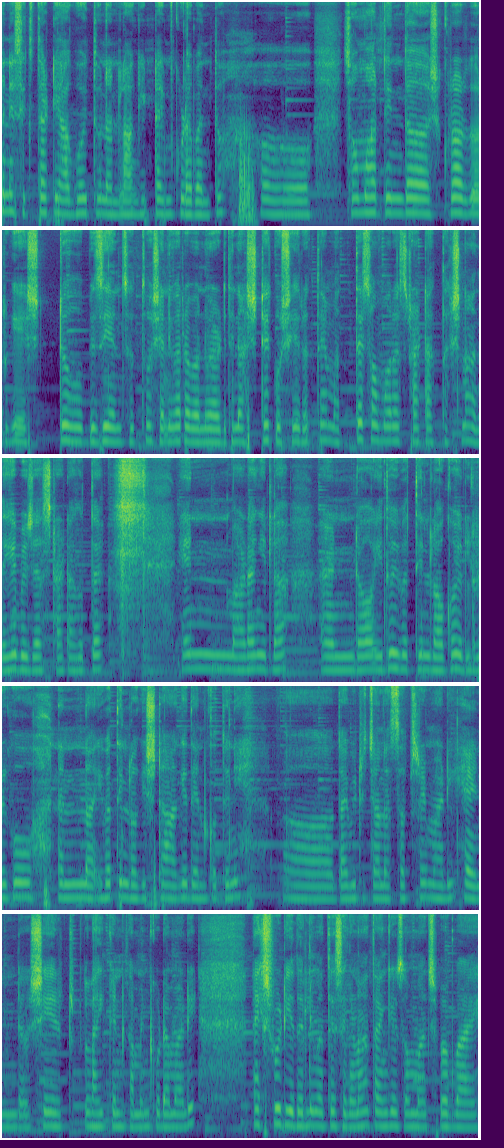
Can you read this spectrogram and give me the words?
ಬರ್ತಾನೆ ಸಿಕ್ಸ್ ತರ್ಟಿ ಆಗೋಯ್ತು, ನನ್ನ ಲಾಗಿನ್ ಟೈಮ್ ಕೂಡ ಬಂತು. ಸೋಮವಾರದಿಂದ ಶುಕ್ರವಾರದವರೆಗೆ ಎಷ್ಟು ಬ್ಯುಸಿ ಅನಿಸುತ್ತೋ, ಶನಿವಾರ ಭಾನುವಾರ ಎರಡು ದಿನ ಅಷ್ಟೇ ಖುಷಿ ಇರುತ್ತೆ. ಮತ್ತೆ ಸೋಮವಾರ ಸ್ಟಾರ್ಟ್ ಆದ ತಕ್ಷಣ ಅದೇ ಬೇಜಾರು ಸ್ಟಾರ್ಟ್ ಆಗುತ್ತೆ. ಏನು ಮಾಡೋಂಗಿಲ್ಲ. ಆ್ಯಂಡ್ ಇದು ಇವತ್ತಿನ ಲಾಗು ಎಲ್ರಿಗೂ ನನ್ನ ಇವತ್ತಿನ ಲಾಗ್ ಇಷ್ಟ ಆಗಿದೆ ಅನ್ಕೋತೀನಿ. ದಯವಿಟ್ಟು ಚಾನಲ್ ಸಬ್ಸ್ಕ್ರೈಬ್ ಮಾಡಿ and share like and comment ಕೂಡ ಮಾಡಿ. ನೆಕ್ಸ್ಟ್ ವೀಡಿಯೋದಲ್ಲಿ ಮತ್ತೆ ಸಿಗೋಣ. Thank you so much bye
